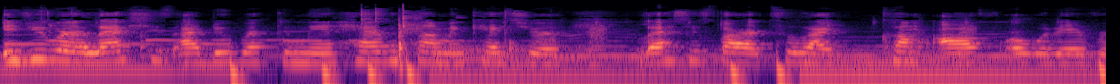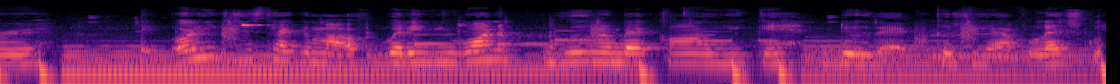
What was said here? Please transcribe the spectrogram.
If you wear lashes, I do recommend having some in case your lashes start to like come off or whatever. Or you can just take them off. But if you want to glue them back on, you can do that because you have lash glue.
